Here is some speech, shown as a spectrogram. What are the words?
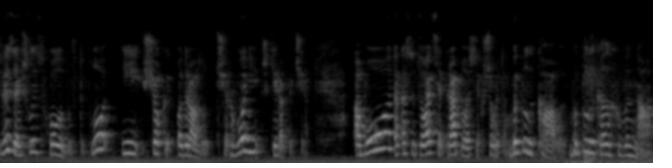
Ви зайшли з холоду в тепло і щоки одразу червоні, шкіра пече. Або така ситуація трапилася, якщо ви там випили кави, випили келих вина,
